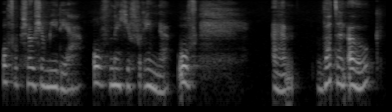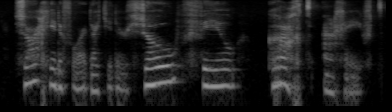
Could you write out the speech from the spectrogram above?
of op social media, of met je vrienden, of um, wat dan ook, zorg je ervoor dat je er zoveel kracht aan geeft.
